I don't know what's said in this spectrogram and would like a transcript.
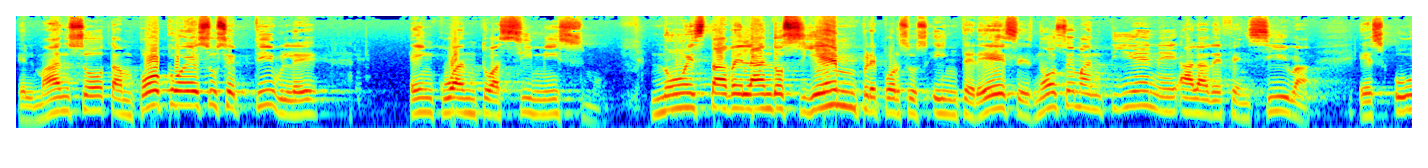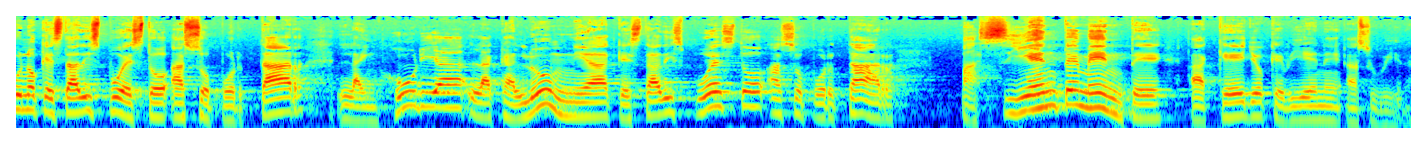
El manso tampoco es susceptible en cuanto a sí mismo. No está velando siempre por sus intereses, no se mantiene a la defensiva. Es uno que está dispuesto a soportar la injuria, la calumnia, que está dispuesto a soportar pacientemente aquello que viene a su vida.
